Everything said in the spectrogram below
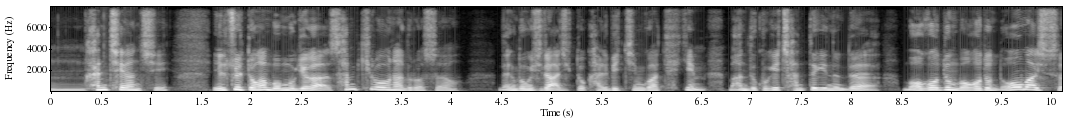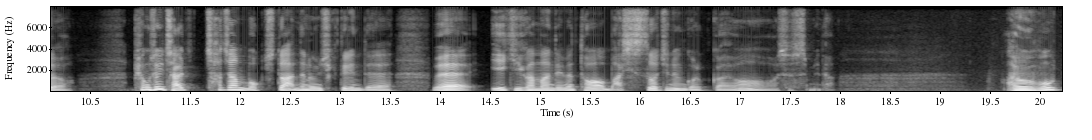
음, 한채연 씨 일주일 동안 몸무게가 3kg나 늘었어요. 냉동실에 아직도 갈비찜과 튀김, 만두국이 잔뜩 있는데 먹어도 먹어도 너무 맛있어요. 평소에 잘 찾아 먹지도 않는 음식들인데 왜 이 기간만 되면 더 맛있어지는 걸까요? 하셨습니다. 아유 뭐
